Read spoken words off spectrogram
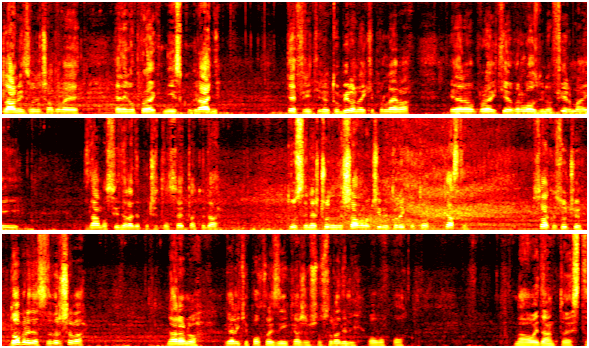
Glavni izvođač radova je jedan projekt nisko gradnje. Definitivno je tu bilo neke problema. Jedan projekt je vrlo ozbiljna firma i znamo svi da rade po čitom sve, tako da tu se nešto čudno dešavalo čime toliko to kasno. U svakom slučaju, dobro je da se završava. Naravno, velike pohvale za njih, kažem, što su radili ovo po na ovaj dan, to jest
